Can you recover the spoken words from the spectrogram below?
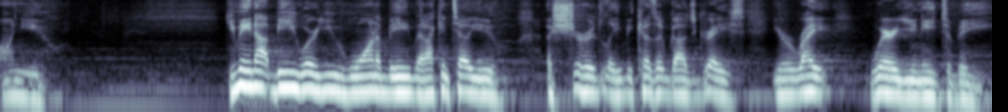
on you. You may not be where you want to be, but I can tell you assuredly, because of God's grace, you're right where you need to be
